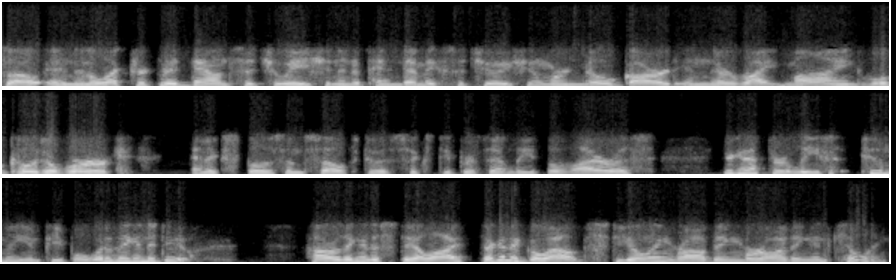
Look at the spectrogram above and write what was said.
So, in an electric grid down situation, in a pandemic situation where no guard in their right mind will go to work and expose themselves to a 60% lethal virus, you're going to have to release 2 million people. What are they going to do? How are they going to stay alive? They're going to go out stealing, robbing, marauding, and killing.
